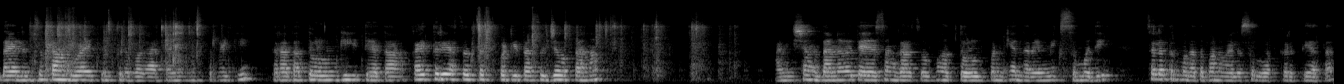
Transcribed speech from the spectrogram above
लायलनचं तांदूळ आहे तर बघा आता हे मस्तपैकी. तर आता तळून घेते आता. काहीतरी असं चटपटीत असं जेवताना. आणि शेंगदाणं त्या संघाचं भात तळून पण घेणार आहे मिक्समध्ये. चला तर मग आता बनवायला सुरुवात करते आता.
